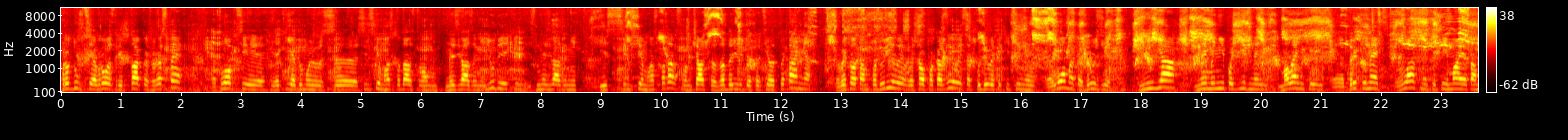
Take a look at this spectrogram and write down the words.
продукція в роздріб також росте. Хлопці, які я думаю, з е, сільським господарством не зв'язані, люди, які не зв'язані із сільським господарством, часто задають от ці от питання. Ви що там подуріли, ви що показилися, куди ви такі ціни ломите, друзі? Ні я, не мені подібний маленький е, дрипунець власник, який має там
